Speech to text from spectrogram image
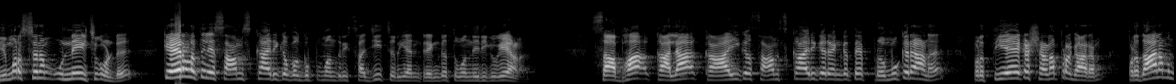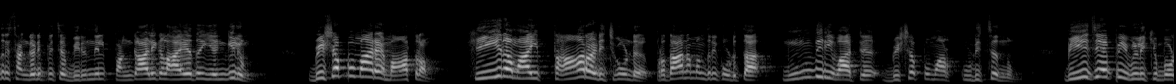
വിമർശനം ഉന്നയിച്ചുകൊണ്ട് കേരളത്തിലെ സാംസ്കാരിക വകുപ്പ് മന്ത്രി സജി ചെറിയാൻ രംഗത്ത് വന്നിരിക്കുകയാണ്. സഭ കല കായിക സാംസ്കാരിക രംഗത്തെ പ്രമുഖരാണ് പ്രത്യേക ക്ഷണപ്രകാരം പ്രധാനമന്ത്രി സംഘടിപ്പിച്ച വിരുന്നിൽ പങ്കാളികളായത് എങ്കിലും ബിഷപ്പുമാരെ മാത്രം ഹീനമായി താറടിച്ചുകൊണ്ട് പ്രധാനമന്ത്രി കൊടുത്ത മുന്തിരിവാറ്റ് ബിഷപ്പുമാർ കുടിച്ചെന്നും ബി ജെ പി വിളിക്കുമ്പോൾ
